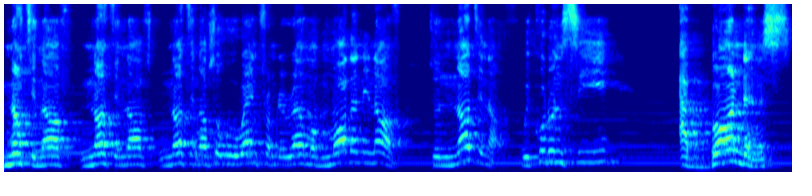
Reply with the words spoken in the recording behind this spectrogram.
not enough, not enough, not enough. So we went from the realm of more than enough to not enough. We couldn't see abundance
